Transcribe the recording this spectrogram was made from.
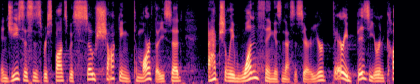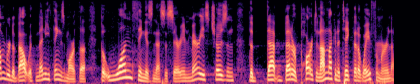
And Jesus' response was so shocking to Martha. He said, Actually, one thing is necessary. You're very busy, you're encumbered about with many things, Martha, but one thing is necessary. And Mary has chosen the, that better part, and I'm not going to take that away from her. And I,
